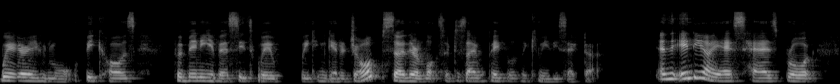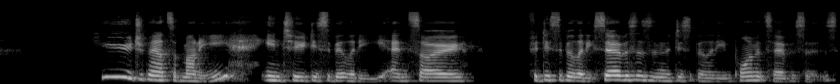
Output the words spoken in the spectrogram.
we're even more because for many of us, it's where we can get a job. So there are lots of disabled people in the community sector. And the NDIS has brought huge amounts of money into disability. And so for disability services and the disability employment services,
